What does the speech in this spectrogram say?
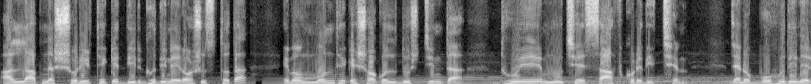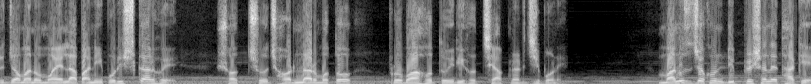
আল্লাহ আপনার শরীর থেকে দীর্ঘদিনের অসুস্থতা এবং মন থেকে সকল দুশ্চিন্তা ধুয়ে মুছে সাফ করে দিচ্ছেন। যেন বহুদিনের জমানো ময়লা পানি পরিষ্কার হয়ে স্বচ্ছ ঝর্ণার মতো প্রবাহ তৈরি হচ্ছে আপনার জীবনে। মানুষ যখন ডিপ্রেশনে থাকে,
